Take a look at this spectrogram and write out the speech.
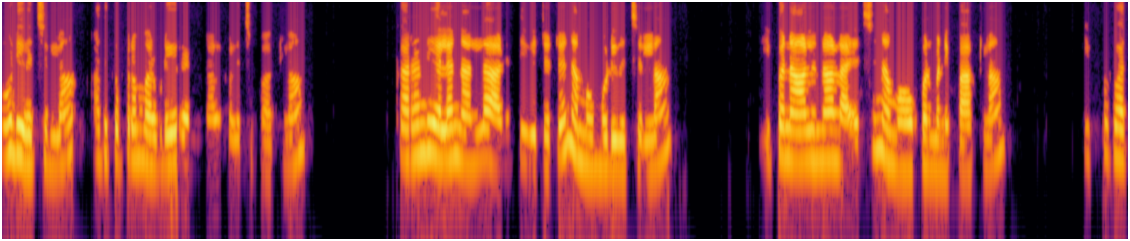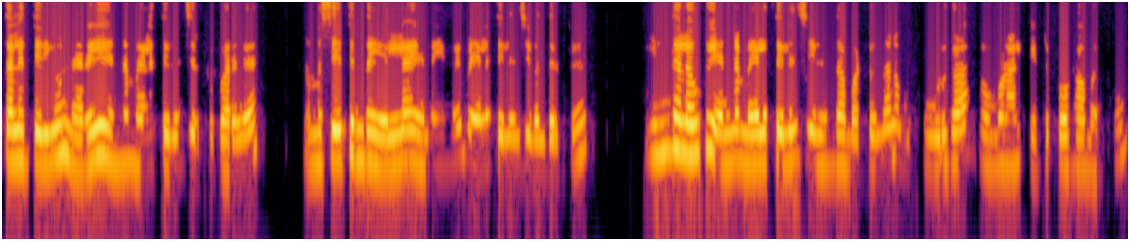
மூடி வச்சிடலாம். அதுக்கப்புறம் மறுபடியும் ரெண்டு நாள் கழித்து பார்க்கலாம். கரண்டியெல்லாம் நல்லா அழுத்தி விட்டுட்டு நம்ம மூடி வச்சிடலாம். இப்போ நாலு நாள் ஆயிடுச்சு நம்ம ஓப்பன் பண்ணி பார்க்கலாம். இப்போ பார்த்தாலே தெரியும். நிறைய எண்ணெய் மேலே தெளிஞ்சிருக்கு பாருங்கள் நம்ம சேர்த்துருந்த எல்லா எண்ணெயுமே மேலே தெளிஞ்சு வந்திருக்கு. இந்த அளவுக்கு எண்ணெய் மேலே தெளிஞ்சு இருந்தால் மட்டும்தான் நமக்கு ஊறுகாய் ரொம்ப நாள் கெட்டு போகாமல் இருக்கும்.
